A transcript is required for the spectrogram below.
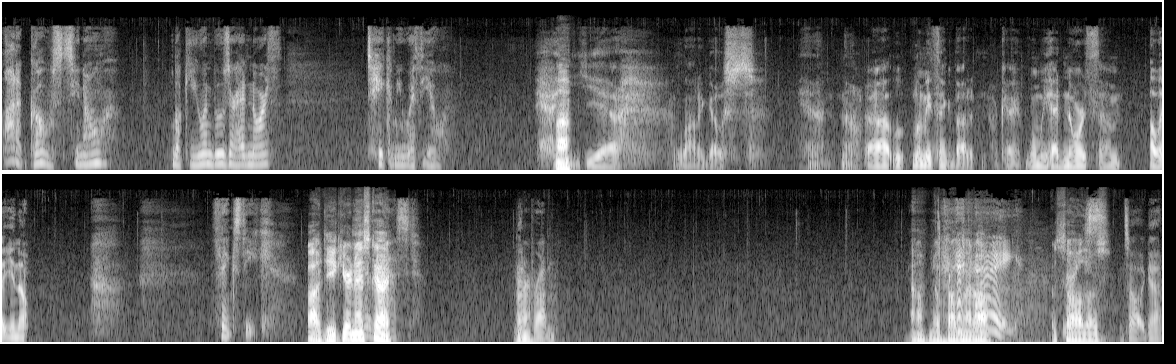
a lot of ghosts. You know. Look, you and Boozer head north. Take me with you. Huh. Yeah, a lot of ghosts. Yeah, no. Uh, l- let me think about it. Okay, when we head north, um, I'll let you know. Thanks, Deke. Oh, Deke, you're a nice guy. best. Not Yeah. a problem. Oh, no problem at all. Hey. Let's sell all those. That's all I got.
